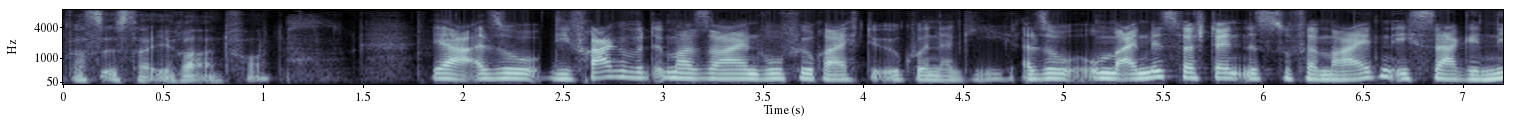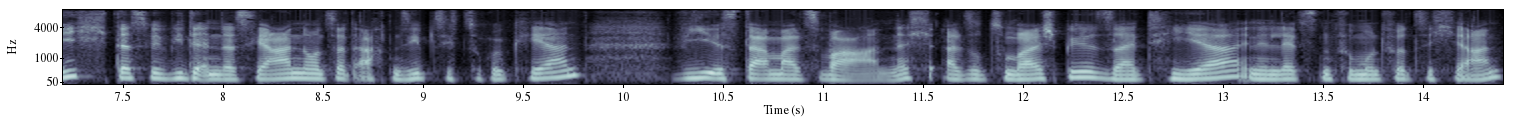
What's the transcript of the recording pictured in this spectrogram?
Was ist da Ihre Antwort? Ja, also die Frage wird immer sein, wofür reicht die Ökoenergie? Also um ein Missverständnis zu vermeiden, ich sage nicht, dass wir wieder in das Jahr 1978 zurückkehren, wie es damals war. Nicht? Also zum Beispiel seither in den letzten 45 Jahren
